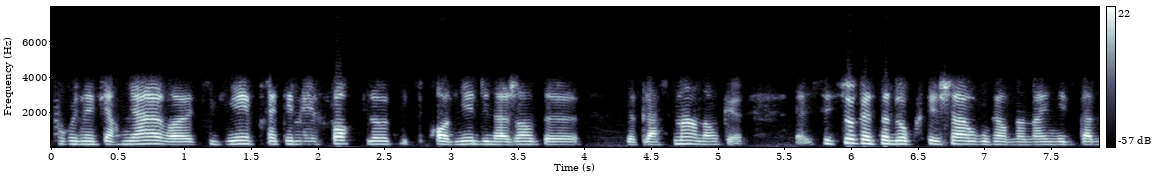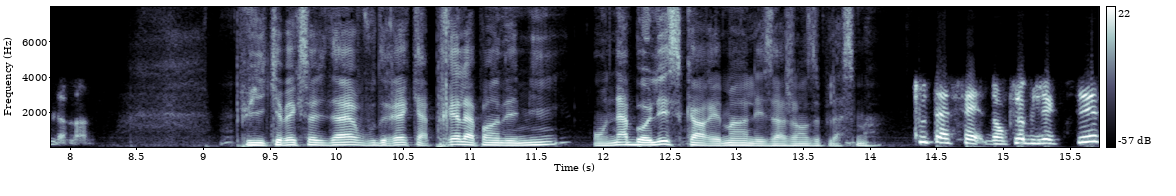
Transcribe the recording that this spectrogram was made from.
pour une infirmière euh, qui vient prêter main forte là, qui provient d'une agence de, de placement. Donc, euh, c'est sûr que ça doit coûter cher au gouvernement, inévitablement. Puis, Québec solidaire voudrait qu'après la pandémie, on abolisse carrément les agences de placement. Tout à fait. Donc l'objectif,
